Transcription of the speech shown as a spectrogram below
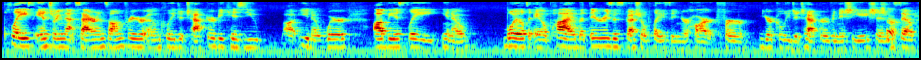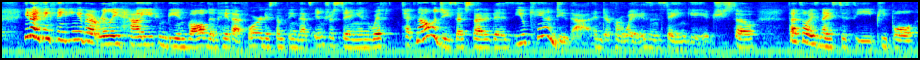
place answering that siren song for your own collegiate chapter because you, uh, you know, we're obviously, you know, loyal to AOPI, but there is a special place in your heart for your collegiate chapter of initiation. Sure. So, you know, I think thinking about really how you can be involved and pay that forward is something that's interesting. And with technology such that it is, you can do that in different ways and stay engaged. So, that's always nice to see people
